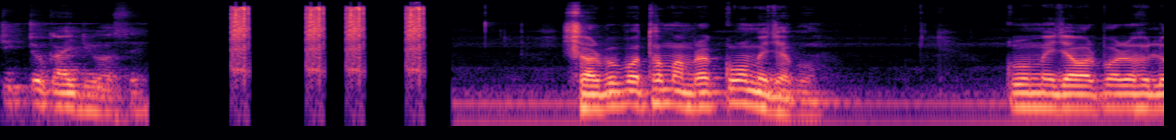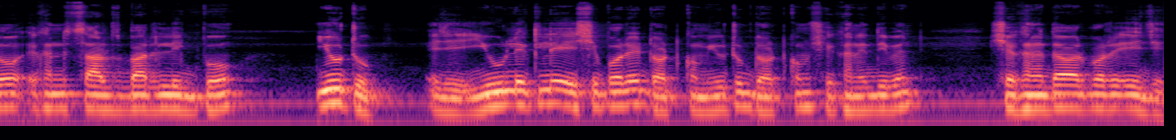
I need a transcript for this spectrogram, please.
টিকটক আইডিও আছে। সর্বপ্রথম আমরা ক্রোমে যাব। ক্রোমে যাওয়ার পরে হলো এখানে সার্চ বারে লিখব ইউটিউব এই যে ইউ লিখলে এসে পরে dot com YouTube dot com সেখানে দিবেন। সেখানে দেওয়ার পরে এই যে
